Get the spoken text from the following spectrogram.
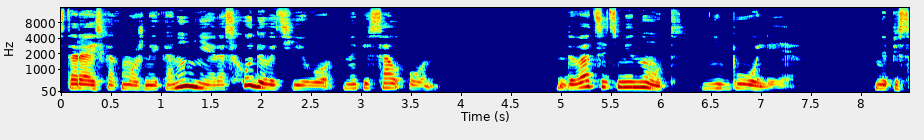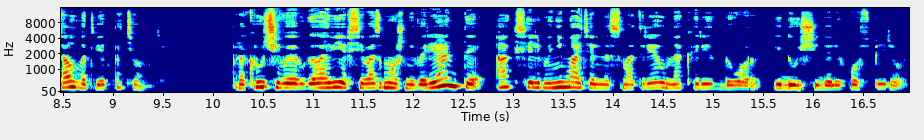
Стараясь как можно экономнее расходовать его, написал он. Двадцать минут, не более, написал в ответ Потемкин. Прокручивая в голове всевозможные варианты, Аксель внимательно смотрел на коридор, идущий далеко вперед.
